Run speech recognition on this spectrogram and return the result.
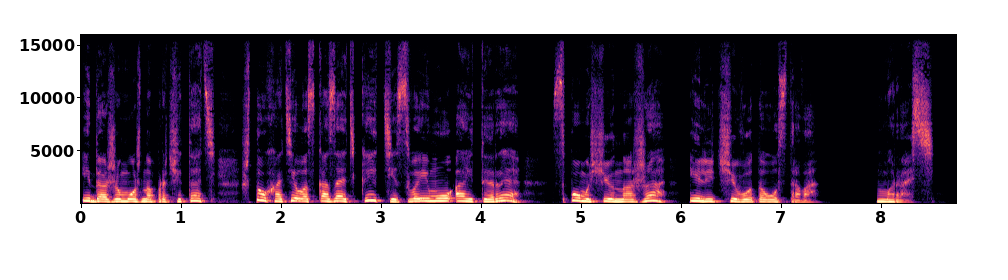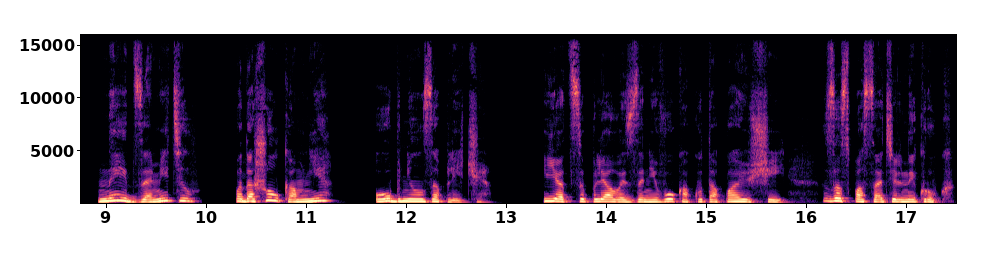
И даже можно прочитать, что хотела сказать Кэти своему Айтере с помощью ножа или чего-то острого. Мразь. Нейт заметил, подошел ко мне, обнял за плечи. Я цеплялась за него, как утопающий, за спасательный круг.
